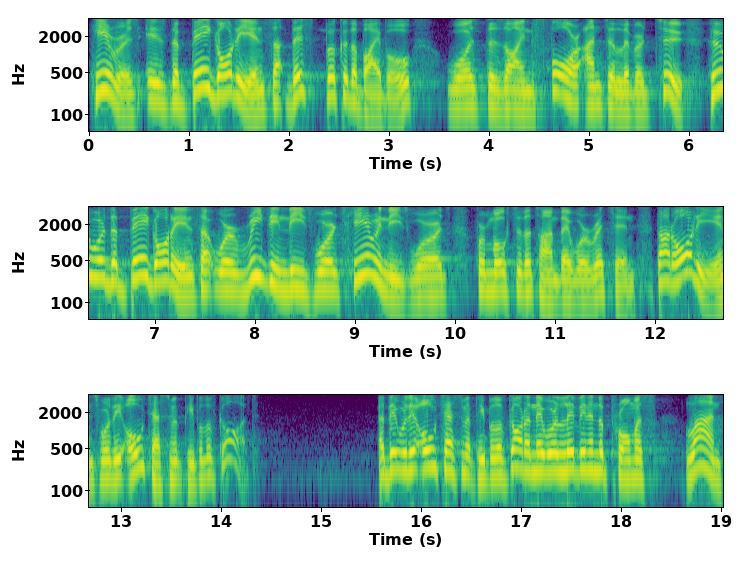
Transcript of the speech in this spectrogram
hearers is the big audience that this book of the Bible was designed for and delivered to. Who were the big audience that were reading these words, hearing these words for most of the time they were written? That audience were the Old Testament people of God. And they were the Old Testament people of God, and they were living in the promised land.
